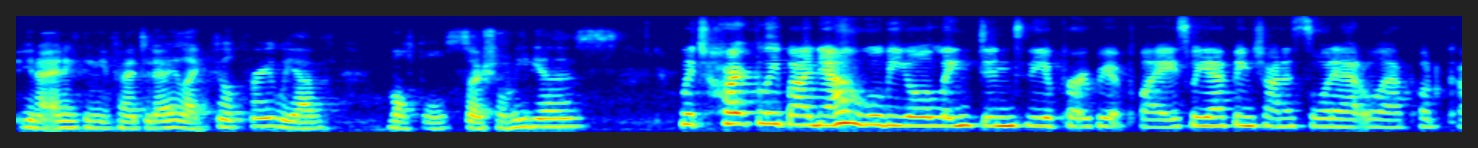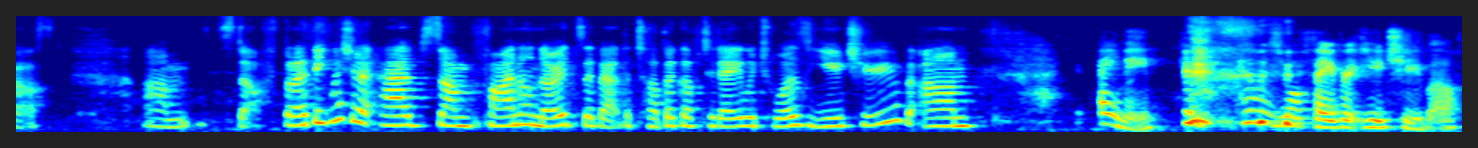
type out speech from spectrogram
you know anything you've heard today, like feel free. We have multiple social medias. Which hopefully by now will be all linked into the appropriate place. We have been trying to sort out all our podcast um, stuff, but I think we should add some final notes about the topic of today, which was YouTube. Um, Amy, who is your favorite YouTuber?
